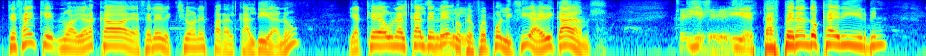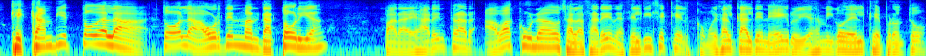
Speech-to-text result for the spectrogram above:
Ustedes saben que Nueva York acaba de hacer elecciones para alcaldía, ¿no? Ya queda un alcalde Sí. negro que fue policía, Eric Adams. Sí, y, sí, sí. y está esperando Kyrie Irving que cambie toda la, toda la orden mandatoria para dejar entrar a vacunados a las arenas. Él dice que como es alcalde negro y es amigo de él, que de pronto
